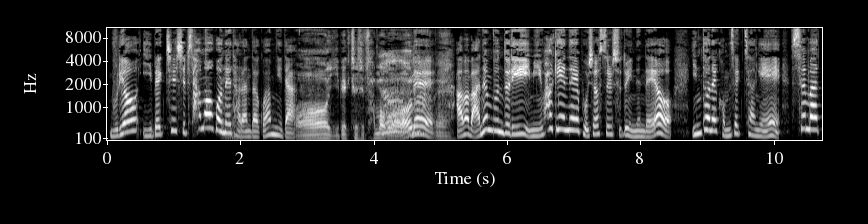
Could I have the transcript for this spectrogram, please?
무려 273억 원에 달한다고 합니다. 어 273억 원 네. 아마 많은 분들이 이미 확인해 보셨을 수도 있는데요. 인터넷 검색창에 스마트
